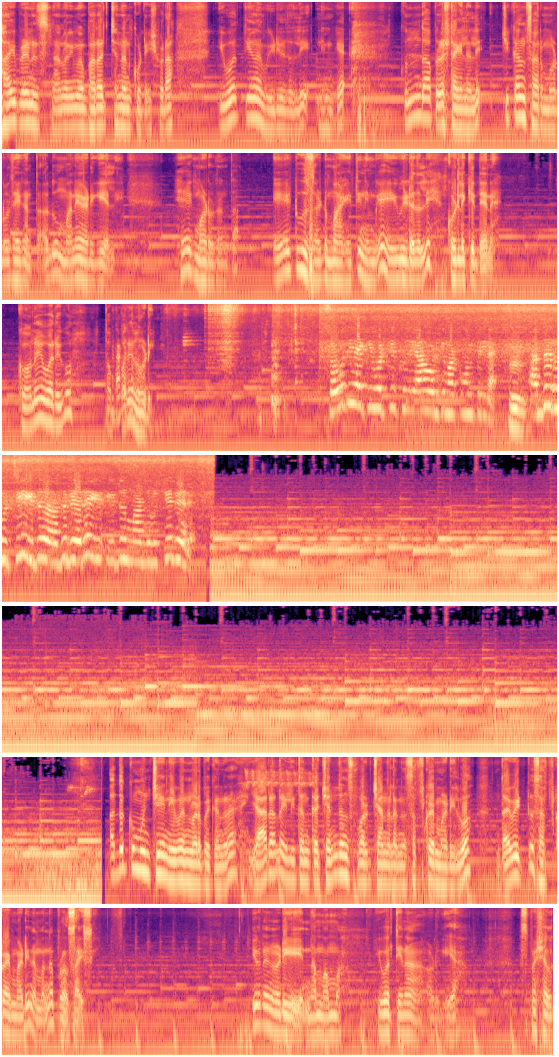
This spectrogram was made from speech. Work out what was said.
Hi friends ನಾನು ನಿಮ್ಮ ಭರತ್ ಚಂದನ್ ಕೋಟೇಶ್ವರ. ಇವತ್ತಿನ ವಿಡಿಯೋದಲ್ಲಿ ನಿಮಗೆ ಕುಂದಾಪುರ ಸ್ಟೈಲಲ್ಲಿ ಚಿಕನ್ ಸಾರು ಮಾಡೋದು ಹೇಗಂತ ಅದು ಮನೆ ಅಡುಗೆಯಲ್ಲಿ ಹೇಗೆ ಮಾಡೋದಂತ ಎ ಟು ಝಡ್ ಮಾಹಿತಿ ನಿಮಗೆ ಈ ವಿಡಿಯೋದಲ್ಲಿ ಕೊಡಲಿಕ್ಕಿದ್ದೇನೆ. ಕೊನೆವರೆಗೂ ತಪ್ಪದೇ ನೋಡಿ. ಸೌದಿ ಹಾಕಿ ಒಟ್ಟಿ ಯಾವ ಅಡುಗೆ ಮಾಡ್ಕೊಂತಿಲ್ಲ. ಅದು ರುಚಿ ಇದು ಅದು ಬೇರೆ ಇದು ಮಾಡಿದ ರುಚಿ ಬೇರೆ. ಅದಕ್ಕೂ ಮುಂಚೆ ನೀವೇನು ಮಾಡಬೇಕಂದ್ರೆ, ಯಾರೆಲ್ಲ ಇಲ್ಲಿ ತನಕ ಚಂದನ್ಸ್ ವರ್ಡ್ ಚಾನಲನ್ನು ಸಬ್ಸ್ಕ್ರೈಬ್ ಮಾಡಿಲ್ವೋ, ದಯವಿಟ್ಟು ಸಬ್ಸ್ಕ್ರೈಬ್ ಮಾಡಿ ನಮ್ಮನ್ನು ಪ್ರೋತ್ಸಾಹಿಸಿ. ಇವರೇ ನೋಡಿ ನಮ್ಮಮ್ಮ, ಇವತ್ತಿನ ಅಡುಗೆಯ ಸ್ಪೆಷಲ್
